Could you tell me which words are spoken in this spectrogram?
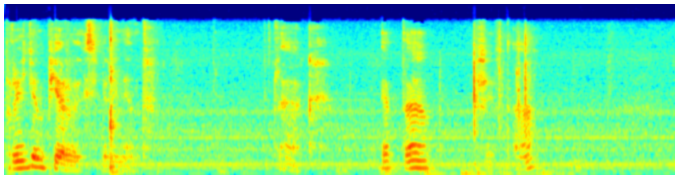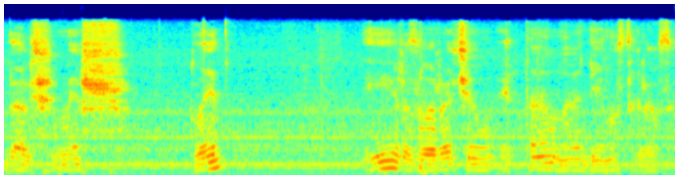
Пройдем первый эксперимент. Так, это Shift A. Дальше Mesh Plane. И разворачиваем это на 90 градусов.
